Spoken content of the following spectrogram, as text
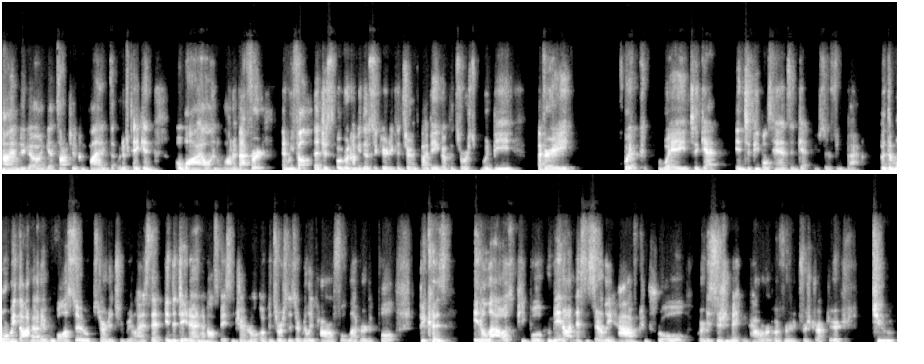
time to go and get SOC 2 compliant. That would have taken a while and a lot of effort. And we felt that just overcoming those security concerns by being open source would be a very quick way to get into people's hands and get user feedback. But the more we thought about it, we've also started to realize that in the data and ML space in general, open source is a really powerful lever to pull because it allows people who may not necessarily have control or decision making power over infrastructure to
